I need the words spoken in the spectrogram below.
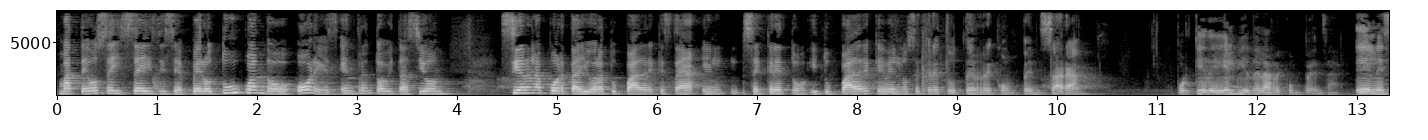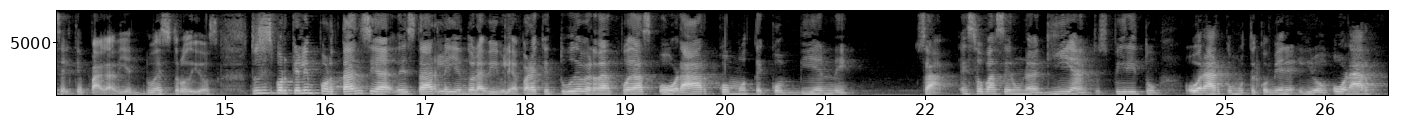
Mateo 6:6 dice, pero tú cuando ores, entra en tu habitación, cierra la puerta y ora a tu Padre que está en secreto y tu Padre que ve en lo secreto te recompensará porque de Él viene la recompensa. Él es el que paga bien, nuestro Dios. Entonces, ¿por qué la importancia de estar leyendo la Biblia? Para que tú de verdad puedas orar como te conviene. O sea, eso va a ser una guía en tu espíritu, orar como te conviene y orar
